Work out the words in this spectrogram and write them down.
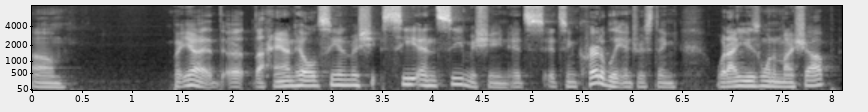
Um, but yeah, the, uh, the handheld CNC machine, it's it's incredibly interesting. Would I use one in my shop?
